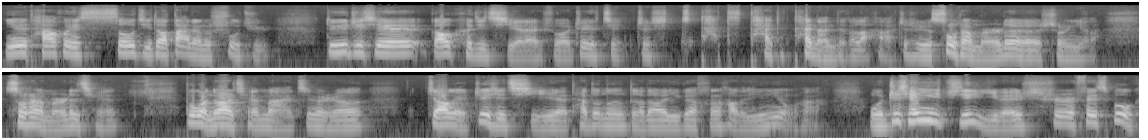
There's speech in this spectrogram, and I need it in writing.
因为它会搜集到大量的数据。对于这些高科技企业来说，这这这是太太太难得了哈，这是送上门的生意了，送上门的钱，不管多少钱买，基本上交给这些企业，它都能得到一个很好的应用哈。我之前一直以为是 Facebook，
